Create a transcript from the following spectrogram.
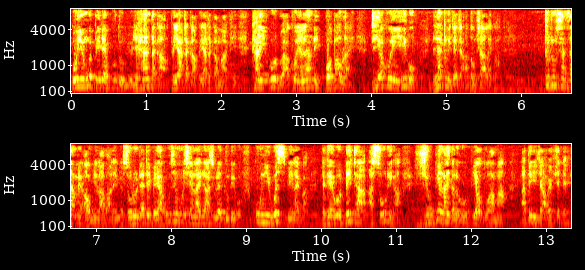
ကိုရင်ဝတ်ပေးတဲ့ကုသိုလ်မျိုးယဟန်တကဘုရားတကဘုရားတကမှာဖြစ်ခံယူဖို့အတွက်အခွင့်အလမ်းတွေပေါ်ပေါက်လာရင်ဒီအခွင့်အရေးကိုလက်တွေ့ကြကြအသုံးချလိုက်ပါထူးထူးဆန်းဆန်းပဲအောင်မြင်လာပါလိမ့်မယ်ဆိုလိုတဲ့တိတ်ပဲဥစဉ်ဝရှင်လိုက်တာဆိုတဲ့သူတွေကိုကိုညီဝစ်ပေးလိုက်ပါတကယ်ကိုဒိဋ္ဌအစိုးတွေဟာယူပြစ်လိုက်တယ်လို့ပျောက်သွားမှာအသေးကြပဲဖြစ်တယ်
